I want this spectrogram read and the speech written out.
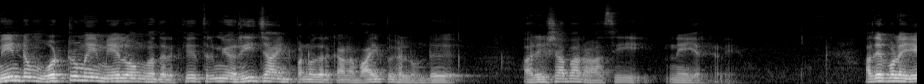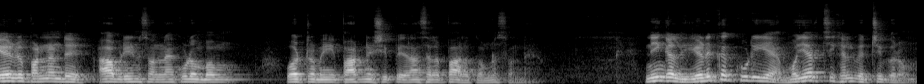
மீண்டும் ஒற்றுமை மேலோங்குவதற்கு திரும்பியும் ரீஜாயின் பண்ணுவதற்கான வாய்ப்புகள் உண்டு. ரிஷப ராசி நேயர்களே. அதே போல் ஏழு பன்னெண்டு அப்படின்னு சொன்னேன் குடும்பம் ஒற்றுமை பார்ட்னர்ஷிப் இதெல்லாம் சிறப்பாக இருக்கும்னு சொன்னேன். நீங்கள் எடுக்கக்கூடிய முயற்சிகள் வெற்றி பெறும்.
